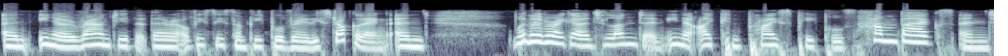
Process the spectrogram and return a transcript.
and you know, around you that there are obviously some people really struggling, and whenever I go into London, you know, I can price people's handbags and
